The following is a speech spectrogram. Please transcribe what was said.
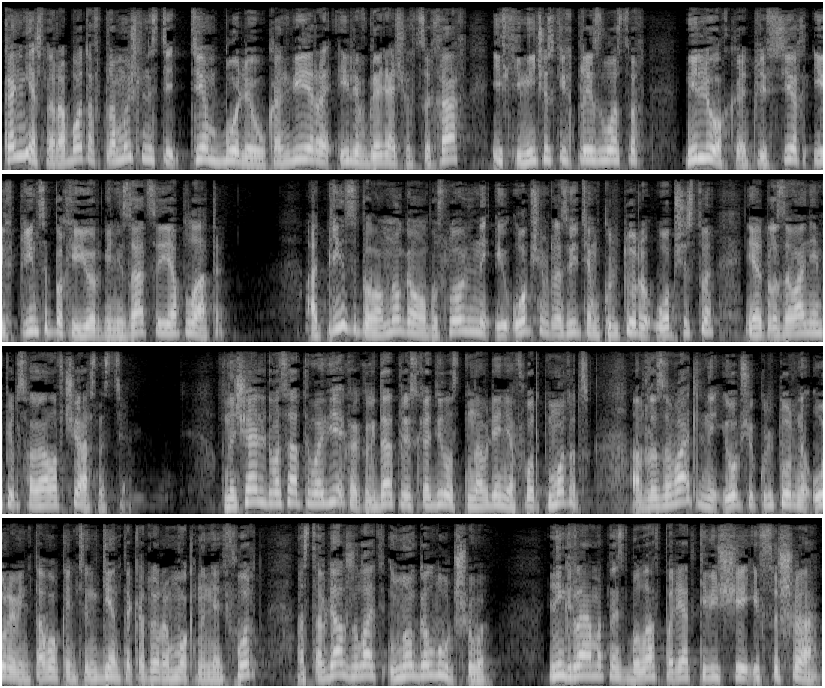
Конечно, работа в промышленности, тем более у конвейера или в горячих цехах и в химических производствах, нелегкая при всех их принципах ее организации и оплаты. От принципы во многом обусловлены и общим развитием культуры общества и образованием персонала в частности. В начале 20 века, когда происходило становление Ford Motors, образовательный и общекультурный уровень того контингента, который мог нанять Ford, оставлял желать много лучшего. Неграмотность была в порядке вещей и в США.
